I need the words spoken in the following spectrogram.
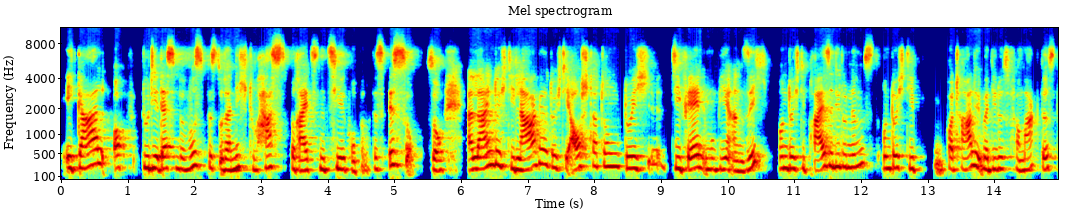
egal ob du dir dessen bewusst bist oder nicht, du hast bereits eine Zielgruppe. Das ist so. So. Allein durch die Lage, durch die Ausstattung, durch die Ferienimmobilie an sich und durch die Preise, die du nimmst und durch die Portale, über die du es vermarktest,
